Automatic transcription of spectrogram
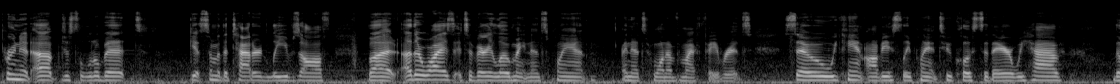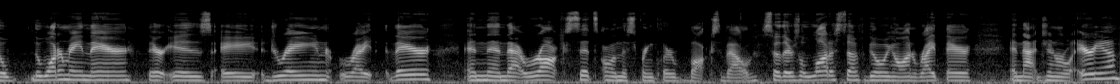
prune it up just a little bit, get some of the tattered leaves off, but otherwise it's a very low maintenance plant and it's one of my favorites. So we can't obviously plant too close to there. We have the, the water main there, there is a drain right there, and then that rock sits on the sprinkler box valve. So there's a lot of stuff going on right there in that general area.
